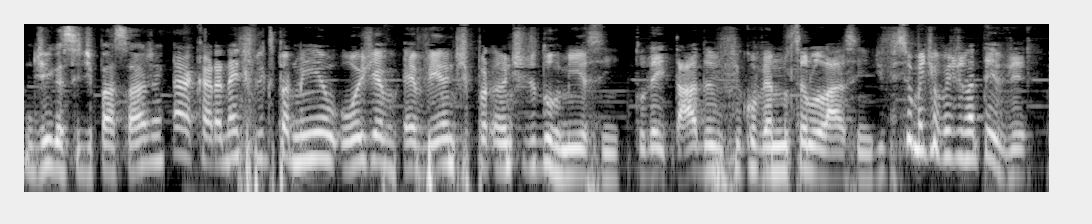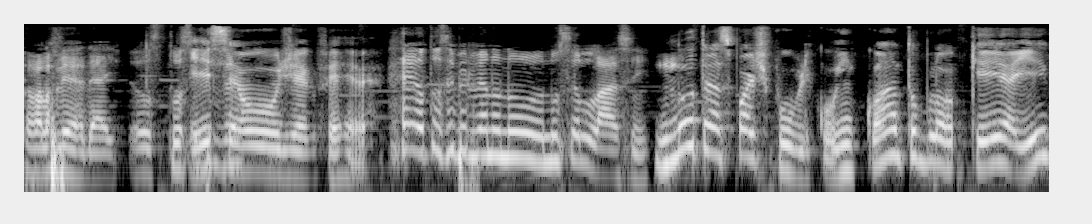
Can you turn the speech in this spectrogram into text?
diga-se de passagem. É, cara, Netflix pra mim hoje é, é ver antes, antes de dormir, assim. Tô deitado e fico vendo no celular, assim. Dificilmente eu vejo na TV, pra falar a verdade. Eu tô Esse vendo... é o Diego Ferreira. É, eu tô sempre vendo no, no celular, assim. No transporte público, enquanto bloqueia aí,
